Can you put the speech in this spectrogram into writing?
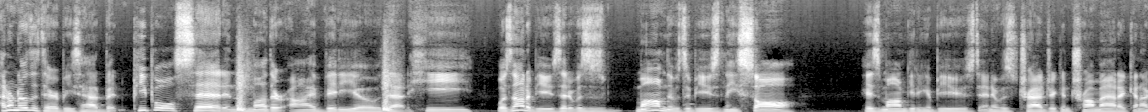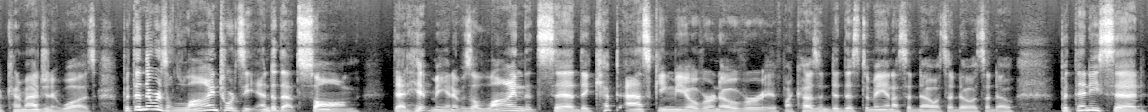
I don't know the therapies had, but people said in the Mother I video that he was not abused, that it was his mom that was abused, and he saw his mom getting abused and it was tragic and traumatic and I can imagine it was. But then there was a line towards the end of that song that hit me and it was a line that said they kept asking me over and over if my cousin did this to me and I said no, I said no, I said no. But then he said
